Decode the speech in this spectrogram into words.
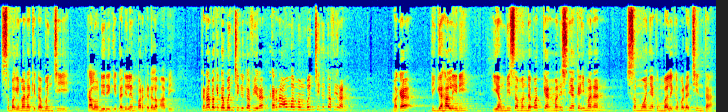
Sebagaimana kita benci kalau diri kita dilempar ke dalam api. Kenapa kita benci kekafiran? Karena Allah membenci kekafiran. Maka tiga hal ini yang bisa mendapatkan manisnya keimanan semuanya kembali kepada cinta.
